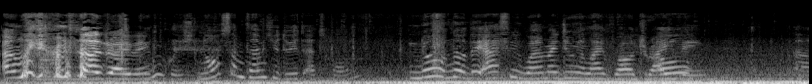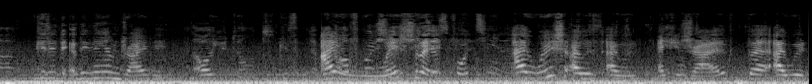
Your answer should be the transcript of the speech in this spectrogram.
I'm like, I'm not driving. No, sometimes you do it at home. No, no, they ask me, why am I doing a live while driving? Um, Because they, they think I'm driving. no, you don't. I of course, wish, but I- just 14. I wish I was, I would, I can drive, but I would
